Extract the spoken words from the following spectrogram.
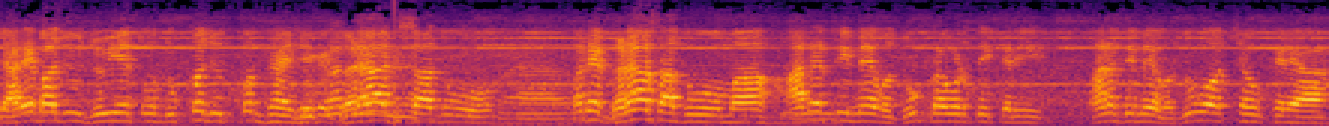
ચારે બાજુ જોઈએ તો દુઃખ જ ઉત્પન્ન થાય છે કે ઘણા જ સાધુઓ અને ઘણા સાધુઓમાં આનાથી મેં વધુ પ્રવૃત્તિ કરી આનાથી મેં વધુ અક્ષવ કર્યા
